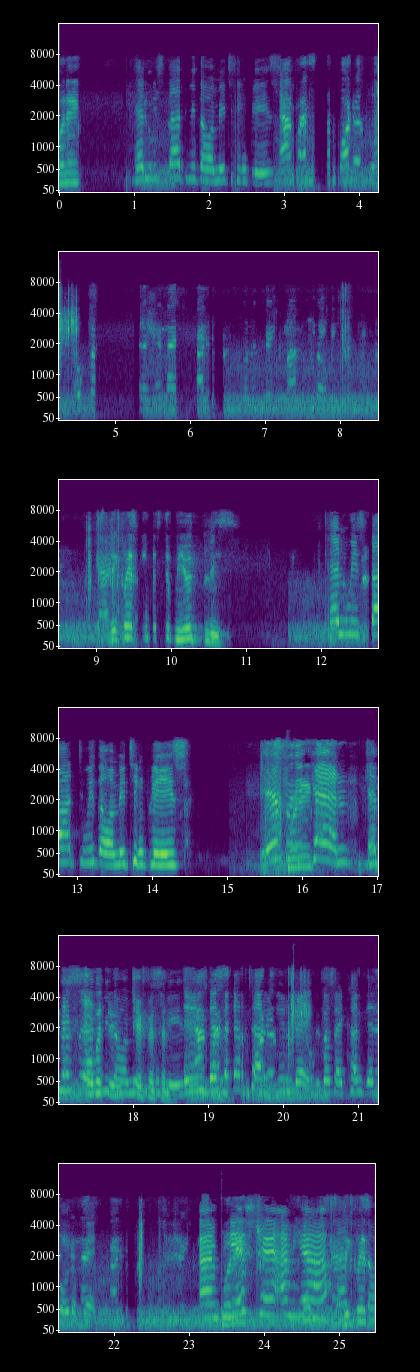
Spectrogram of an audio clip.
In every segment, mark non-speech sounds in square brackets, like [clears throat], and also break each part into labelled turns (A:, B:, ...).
A: Morning.
B: Can we start with our meeting, please?
C: Yeah, but the borders won't open. Like, it's gonna take long, so. Yeah,
A: Request members to mute, please.
B: Can we start with our meeting, please?
C: Yes, we
A: Morning.
C: can.
B: Chairperson,
A: Over
B: with
A: to
B: our meeting,
A: Chairperson.
B: please. Is the secretary in there? Because I can't get hold of her.
D: Um, yes, Chair, I'm here.
B: we start with
A: Request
